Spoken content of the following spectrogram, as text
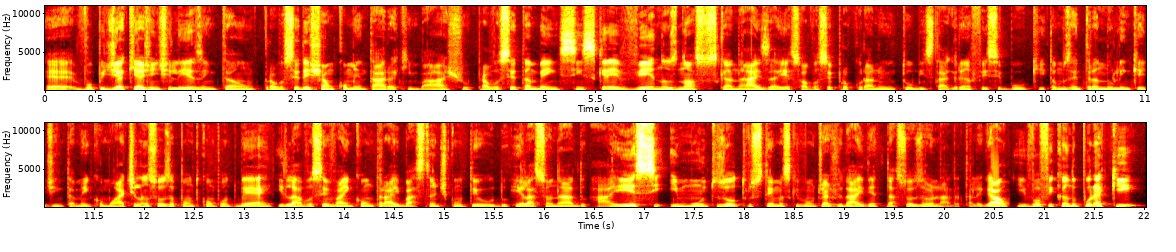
é, vou pedir aqui a gentileza, então, para você deixar um comentário aqui embaixo, para você também se inscrever nos nossos canais, aí é só você procurar no YouTube, Instagram, Facebook, estamos entrando no LinkedIn também como atilansouza.com.br e lá você vai encontrar bastante conteúdo relacionado a esse e muitos outros temas que vão te ajudar aí dentro da sua jornada, tá legal? E vou ficando por aqui,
